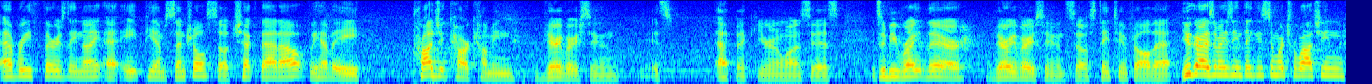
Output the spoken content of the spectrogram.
every Thursday night at 8 p.m. Central. So check that out. We have a project car coming very, very soon. It's epic. You're going to want to see this. It's going to be right there very, very soon. So stay tuned for all that. You guys are amazing. Thank you so much for watching.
